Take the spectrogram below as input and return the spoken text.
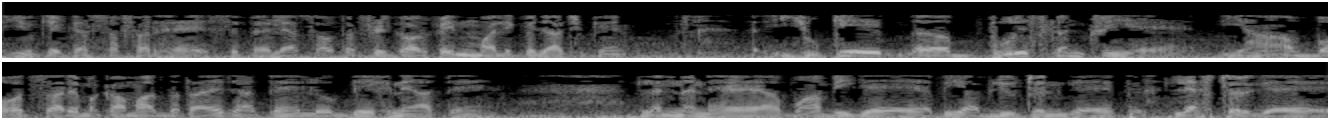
یو کے کا سفر ہے اس سے پہلے آپ ساؤتھ افریقہ اور کئی ممالک میں جا چکے ہیں۔ یو کے ٹورسٹ کنٹری ہے۔ یہاں بہت سارے مقامات بتائے جاتے ہیں، لوگ دیکھنے آتے ہیں۔ لندن ہے، آپ وہاں بھی گئے، ابھی آپ لیوٹن گئے، پھر لیسٹر گئے،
